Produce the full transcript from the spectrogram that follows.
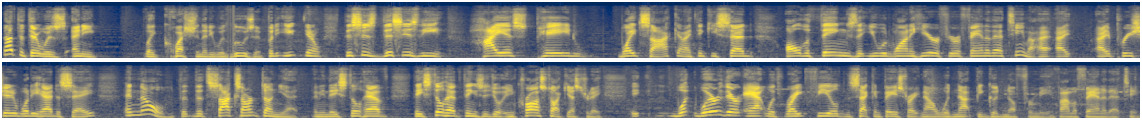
Not that there was any like question that he would lose it, but he, you know, this is this is the highest paid White Sox, and I think he said all the things that you would want to hear if you're a fan of that team. I, I, I appreciated what he had to say, and no, the, the Sox aren't done yet. I mean, they still have they still have things to do. In crosstalk yesterday, it, what where they're at with right field and second base right now would not be good enough for me if I'm a fan of that team.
